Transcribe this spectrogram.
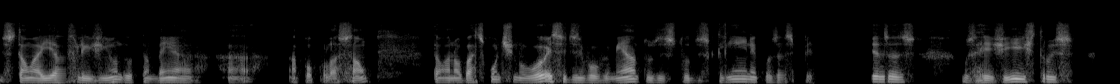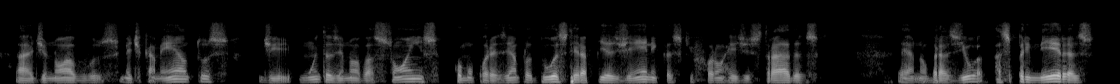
estão aí afligindo também a, a, a população. Então, a Novartis continuou esse desenvolvimento, os estudos clínicos, as pesquisas, os registros ah, de novos medicamentos, de muitas inovações, como, por exemplo, duas terapias gênicas que foram registradas é, no Brasil. As primeiras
